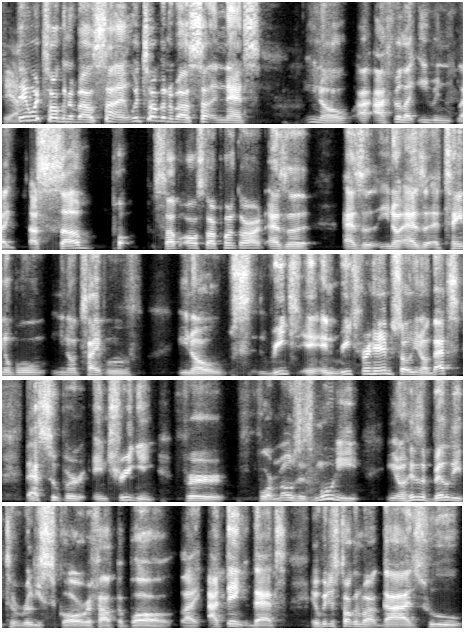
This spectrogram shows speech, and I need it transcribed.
yeah. then we're talking about something. We're talking about something that's, you know, I, I feel like even like a sub sub all star point guard as a as a you know as an attainable you know type of you know reach and reach for him. So you know that's that's super intriguing for for Moses Moody you know his ability to really score without the ball. Like I think that's if we're just talking about guys who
